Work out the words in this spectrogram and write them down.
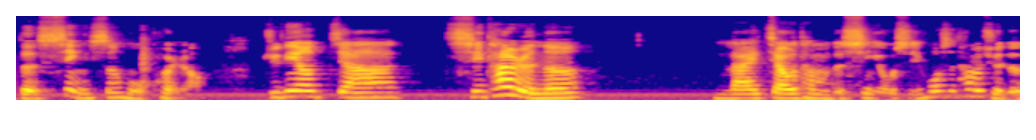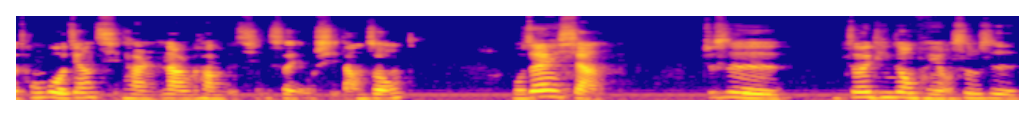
的性生活困扰，决定要加其他人呢来加入他们的性游戏，或是他们选择通过将其他人纳入他们的情色游戏当中。我在想，就是这位听众朋友，是不是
